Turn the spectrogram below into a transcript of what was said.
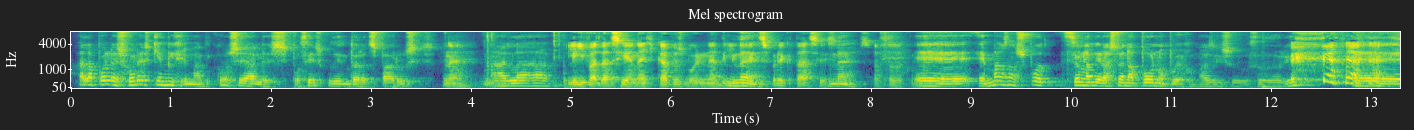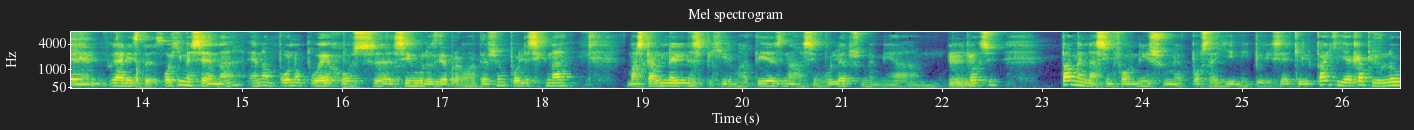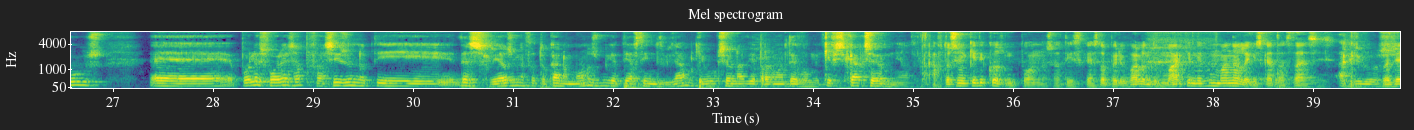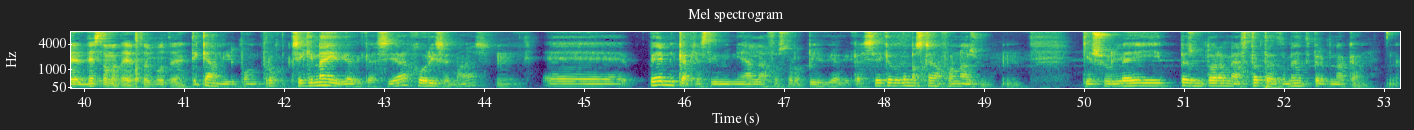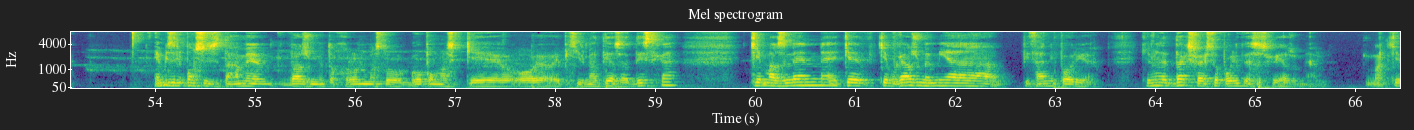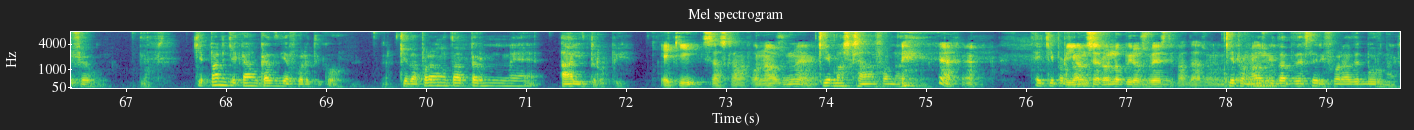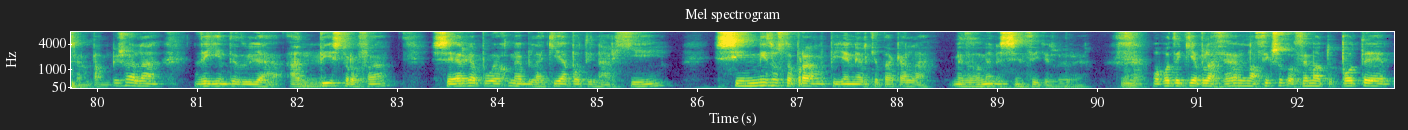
αλλά πολλές φορές και μη χρηματικό σε άλλες υποθέσεις που δεν είναι τώρα τι παρούσει. Ναι. Αλλά... Λίγη φαντασία να έχει κάποιος μπορεί να αντιληφθεί ναι. τις προεκτάσεις. Ναι. Σε αυτό το ε, Εμάς να σου πω, θέλω να μοιραστώ ένα πόνο που έχω μαζί σου, Θοδωρή. ε, Ευχαριστώ. Όχι με σένα, έναν πόνο που έχω ως σύμβουλος διαπραγματεύσεων. Πολύ συχνά μας καλούν Έλληνες επιχειρηματίες να συμβουλέψουμε μια mm. υπόθεση. Πάμε να συμφωνήσουμε πώς θα γίνει η υπηρεσία κλπ. Και, και για κάποιους λόγους ε, πολλές φορές αποφασίζουν ότι δεν σας χρειάζομαι, θα το κάνω μόνος μου γιατί αυτή είναι η δουλειά μου και εγώ ξέρω να διαπραγματεύομαι και φυσικά ξέρουν οι άνθρωποι. Αυτός είναι και δικός μου πόνος αντίστοιχα. Στο περιβάλλον του marketing έχουμε ανάλογες καταστάσεις. Ακριβώς. Δεν, δεν σταματάει αυτό ποτέ. Τι κάνουν λοιπόν, ξεκινάει η διαδικασία χωρίς εμάς, mm. ε, παίρνει κάποια στιγμή μια λάθος τροπή η διαδικασία και τότε μας ξαναφωνάζουν. Mm. Και σου λέει, πες μου τώρα με αυτά τα δεδομένα τι πρέπει να κάνω. Ναι. Εμείς λοιπόν συζητάμε, βάζουμε το χρόνο μας, τον κόπο μας και ο επιχειρηματίας αντίστοιχα και μας λένε και, και βγάζουμε μια πιθανή πορεία. Και λένε εντάξει ευχαριστώ πολύ δεν σας χρειάζομαι άλλο. Και φεύγουν. Και πάνε και κάνουν κάτι διαφορετικό. Ναι. Και τα πράγματα παίρνουν άλλη τροπή. Εκεί σας ξαναφωνάζουνε; Και μας ξαναφωνάζουν. Ε, και Πλέον σε ρόλο πυροσβέστη, φαντάζομαι. Και προφανώς μετά τη δεύτερη φορά δεν μπορούμε να ξαναπάμε πίσω, αλλά δεν γίνεται δουλειά. Mm. Αντίστροφα, σε έργα που έχουμε εμπλακεί από την αρχή, συνήθως το πράγμα πηγαίνει αρκετά καλά. Με δεδομένες συνθήκες βέβαια. Mm. Οπότε εκεί απλά θέλω να θίξω το θέμα του πότε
